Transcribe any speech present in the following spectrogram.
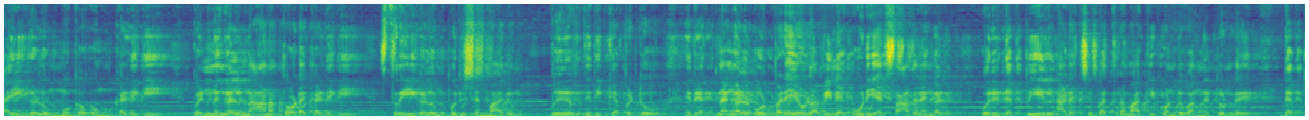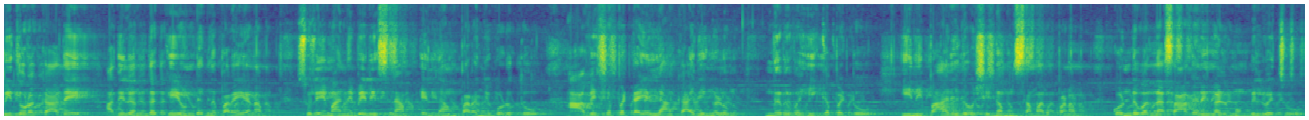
കൈകളും മുഖവും കഴുകി പെണ്ണുങ്ങൾ നാണത്തോടെ കഴുകി സ്ത്രീകളും പുരുഷന്മാരും വേർതിരിക്കപ്പെട്ടു. രത്നങ്ങൾ ഉൾപ്പെടെയുള്ള വില കൂടിയ സാധനങ്ങൾ ഒരു ഡപ്പിയിൽ അടച്ച് ഭദ്രമാക്കി കൊണ്ടുവന്നിട്ടുണ്ട്. ഡപ്പി തുറക്കാതെ അതിലെന്തൊക്കെയുണ്ടെന്ന് പറയണം. സുലൈമാൻ നബി അലി ഇസ്ലാം എല്ലാം പറഞ്ഞു കൊടുത്തു. ആവശ്യപ്പെട്ട എല്ലാ കാര്യങ്ങളും നിർവഹിക്കപ്പെട്ടു. ഇനി പാരിതോഷികം സമർപ്പണം. കൊണ്ടുവന്ന സാധനങ്ങൾ മുമ്പിൽ വെച്ചു.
